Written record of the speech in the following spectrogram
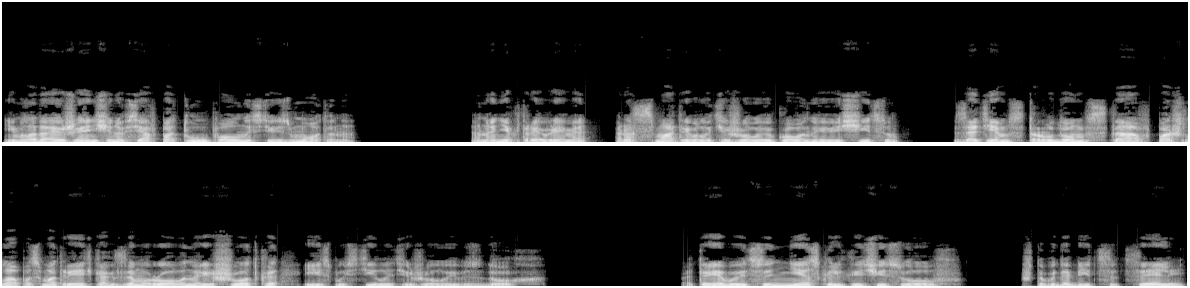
и молодая женщина вся в поту полностью измотана. Она некоторое время рассматривала тяжелую кованую вещицу, Затем, с трудом встав, пошла посмотреть, как замурована решетка, и испустила тяжелый вздох. Потребуется несколько часов, чтобы добиться цели,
